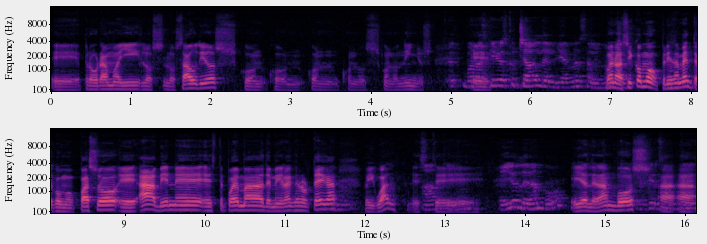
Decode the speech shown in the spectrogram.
eh, programo allí los, los audios con, con, con, con los, con los niños. Bueno, eh, es que yo he escuchado el del viernes al Bueno, así como, precisamente, como pasó, eh, ah, viene este poema de Miguel Ángel Ortega, igual, Ah, este, Ellos le dan voz. ellas le dan voz a, a- a-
